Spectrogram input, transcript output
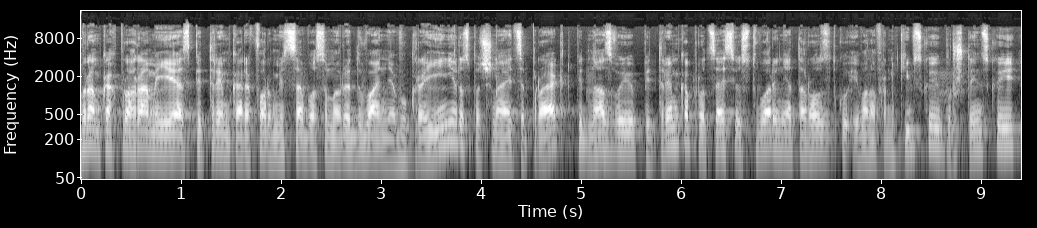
В рамках програми ЄС підтримка реформ місцевого самоврядування в Україні розпочинається проект під назвою Підтримка процесів створення та розвитку Івано-Франківської, Бурштинської,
